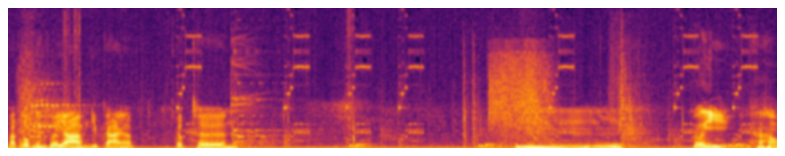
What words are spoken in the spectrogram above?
พักลบหนึ่งช่วยยามหยิบการครับจบเทิร์นเฮ้ยอ๋อ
